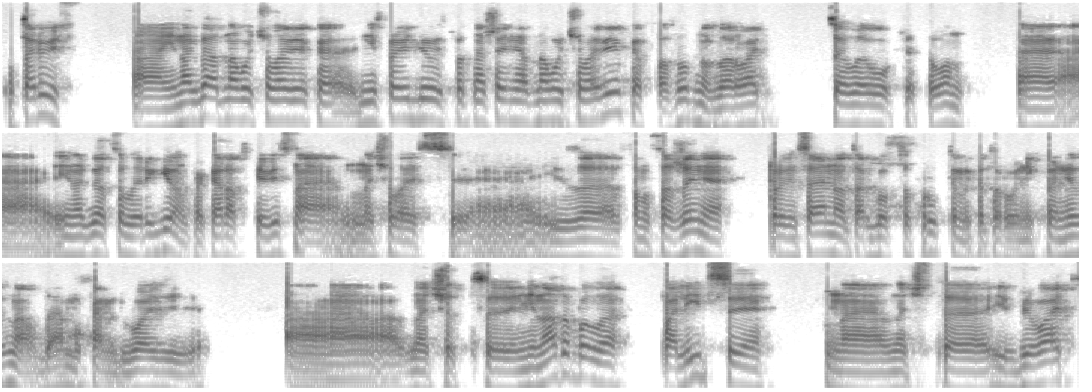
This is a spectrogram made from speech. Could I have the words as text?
Повторюсь, а, иногда одного человека, несправедливость в отношении одного человека способна взорвать целое общество. Он Э, э, иногда целый регион, как арабская весна, началась э, из-за самосожжения провинциального торговца фруктами, которого никто не знал, да, Мухаммед Буазизи. А, значит, не надо было полиции значит, избивать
